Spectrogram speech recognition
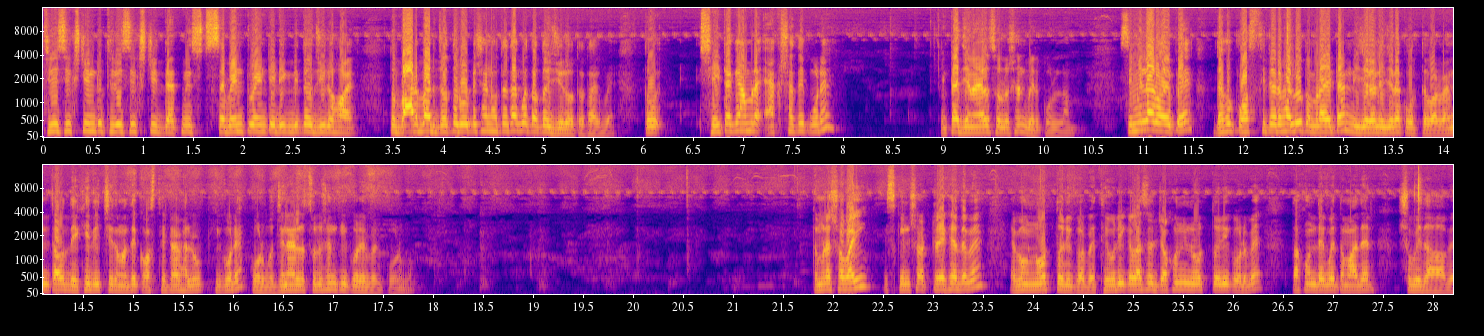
three sixty into three sixty that means seven twenty ডিগ্রিতেও জিরো হয়। তো বারবার যত রোটেশন হতে থাকবে, ততই জিরো হতে থাকবে। তো সেইটাকে আমরা একসাথে করে একটা জেনারেল সলিউশন বের করলাম। সিমিলার ওয়েপে দেখো কস থিটার ভ্যালু তোমরা এটা নিজেরা নিজেরা করতে পারবে। আমি তাও দেখিয়ে দিচ্ছি তোমাদের কস ভ্যালু কী করে করব। জেনারেল সলিউশন কী করে বের করব। তোমরা সবাই স্ক্রিনশট রেখে দেবে এবং নোট তৈরি করবে। থিওরি ক্লাসে যখনই নোট তৈরি করবে, তখন দেখবে তোমাদের সুবিধা হবে।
